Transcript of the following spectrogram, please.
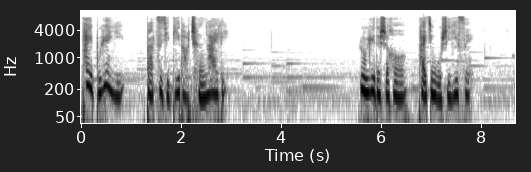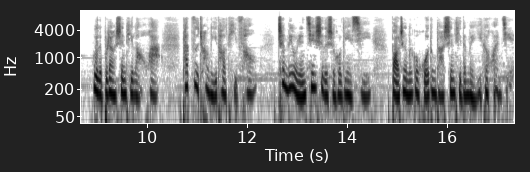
他也不愿意把自己低到尘埃里。入狱的时候，他已经五十一岁。为了不让身体老化，他自创了一套体操，趁没有人监视的时候练习，保证能够活动到身体的每一个环节。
